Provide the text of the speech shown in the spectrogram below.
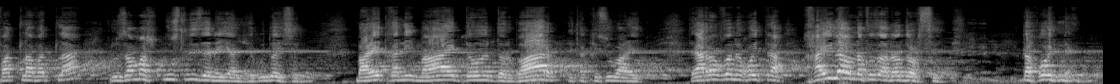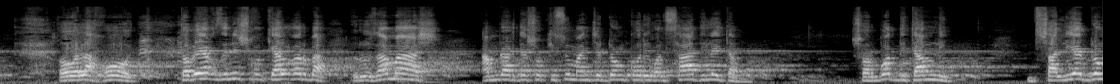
পাতলা পাতলা রোজা মাস উসলি যে নেই আনলে বুঝাইছেন বাড়িত খালি মায়ের দর দরবার এটা কিছু বাড়িত আর একজনে কইতরা খাইলাও না তো জানো ধরছে তা হই না ওলা হই তবে এক জিনিস খেয়াল করবা রোজা মাস আমরার দেশ কিছু মানুষের ডং করি চা দিলাইতাম শরবত দিতাম নি? সালিয়া ডং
